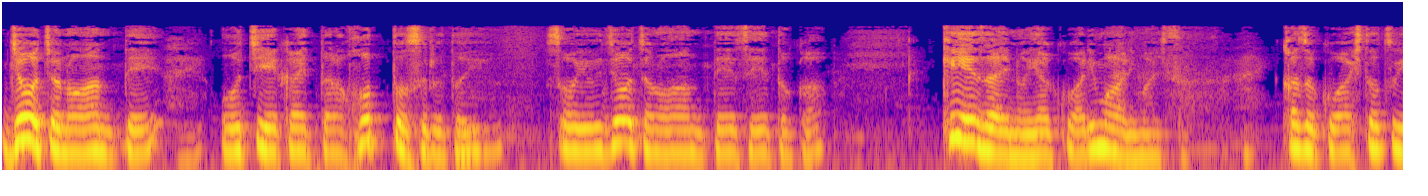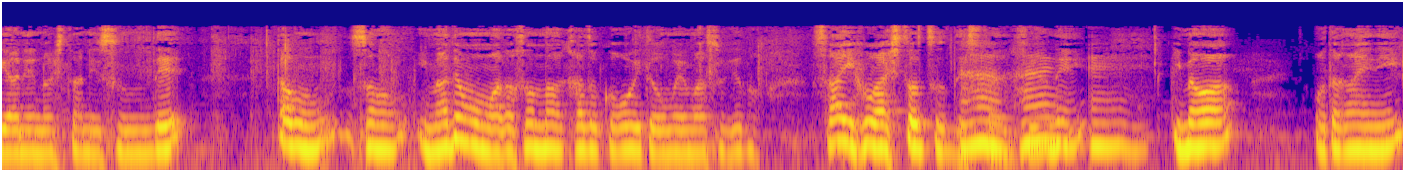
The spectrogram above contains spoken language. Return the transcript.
情緒の安定、お家へ帰ったらほっとするという、そういう情緒の安定性とか、経済の役割もありました。家族は一つ屋根の下に住んで、多分、その、今でもまだそんな家族多いと思いますけど、財布は一つでしたですよはいね。え今は、お互いに、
